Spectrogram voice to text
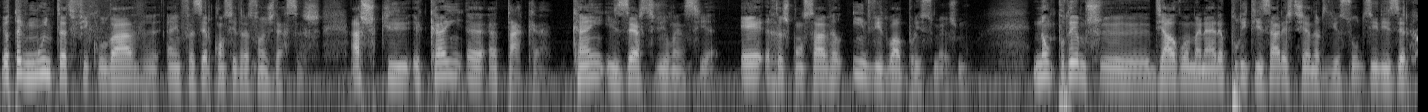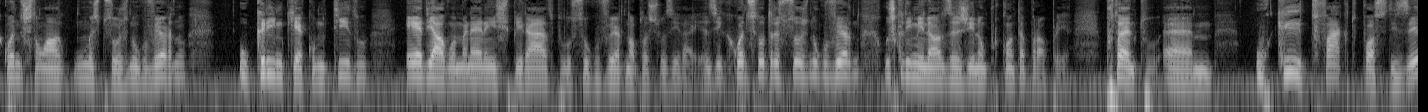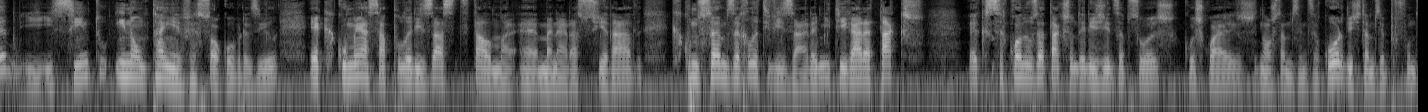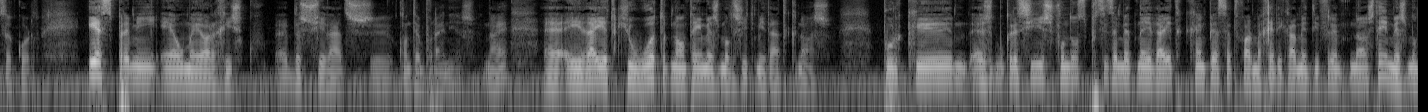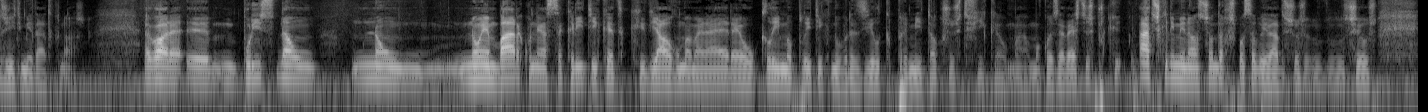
Eu tenho muita dificuldade em fazer considerações dessas. Acho que quem uh, ataca, quem exerce violência, é responsável individual por isso mesmo. Não podemos, eh, de alguma maneira, politizar este género de assuntos e dizer que quando estão algumas pessoas no governo, o crime que é cometido é de alguma maneira inspirado pelo seu governo ou pelas suas ideias e que quando estão outras pessoas no governo os criminosos agiram por conta própria. Portanto, um, o que de facto posso dizer, e, e, sinto, e não tem a ver só com o Brasil, é que começa a polarizar-se de tal ma eh, maneira a sociedade que começamos a relativizar, a mitigar ataques é que se, quando os ataques são dirigidos a pessoas com as quais não estamos em desacordo e estamos em profundo desacordo. Esse, para mim, é o maior risco uh, das sociedades uh, contemporâneas. Não é? Uh, a ideia de que o outro não tem a mesma legitimidade que nós. Porque as democracias fundam-se precisamente na ideia de que quem pensa de forma radicalmente diferente de nós tem a mesma legitimidade que nós. Agora, por isso, não não, não embarco nessa crítica de que, de alguma maneira, é o clima político no Brasil que permite ou que justifica uma, uma coisa destas, porque criminosos são da responsabilidade dos seus, dos seus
